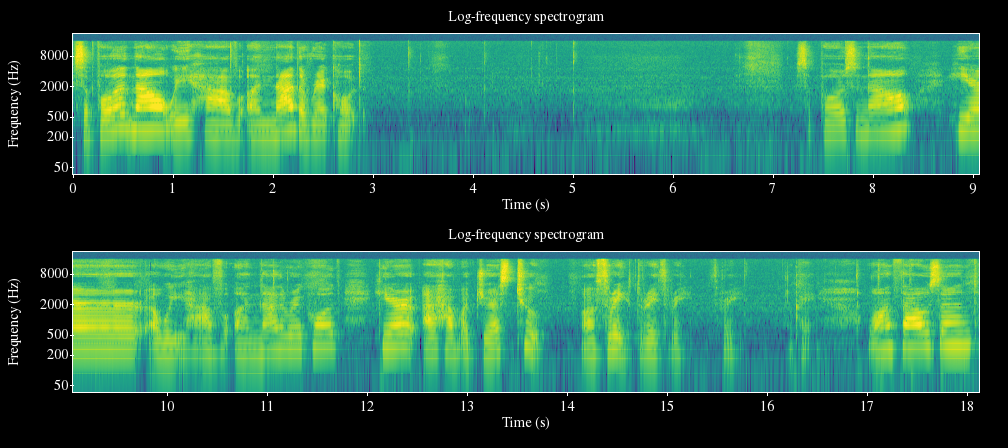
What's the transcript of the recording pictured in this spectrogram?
Suppose now we have another record. Suppose now here uh, we have another record. Here I have address two, uh, three, three, three, three. Okay, one thousand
